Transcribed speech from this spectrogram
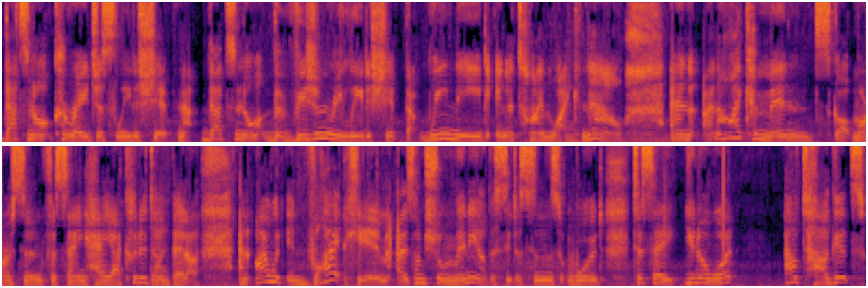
that's not courageous leadership. That's not the visionary leadership that we need in a time like mm. now. And, and I commend Scott Morrison for saying, hey, I could have done mm. better. And I would invite him, as I'm sure many other citizens would, to say, you know what? Our targets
